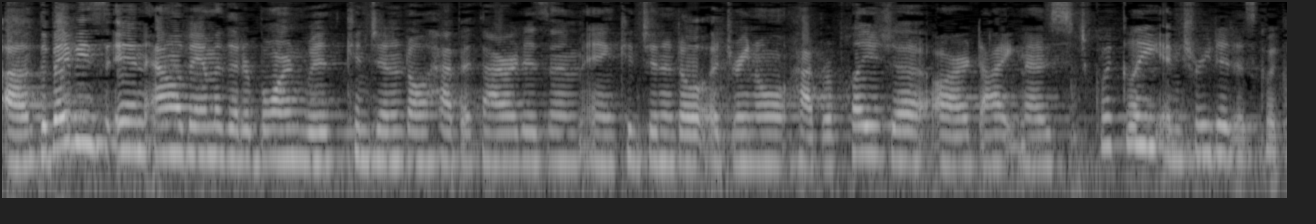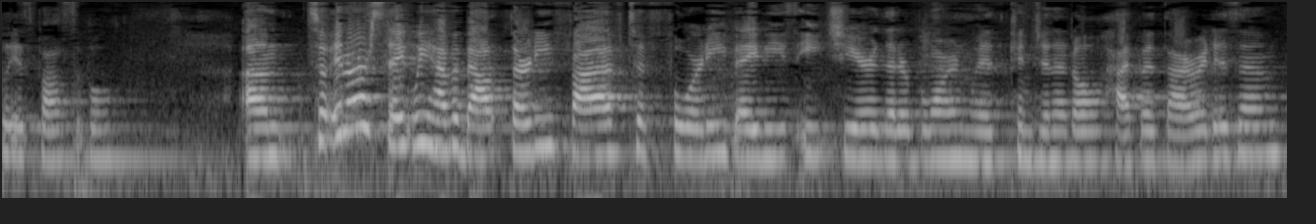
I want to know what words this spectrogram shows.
uh, the babies in Alabama that are born with congenital hypothyroidism and congenital adrenal hyperplasia are diagnosed quickly and treated as quickly as possible. Um, so in our state, we have about 35 to 40 babies each year that are born with congenital hypothyroidism,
